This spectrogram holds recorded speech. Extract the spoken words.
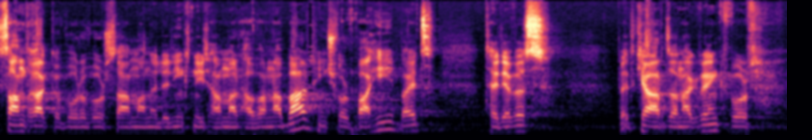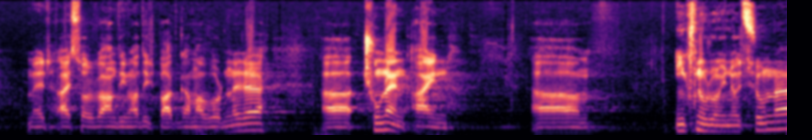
սանդղակը, որը որ սահմանել էր ինքն իր համար հավանաբար ինչ որ պահի, բայց թերևս պետք է արձանագրենք, որ մեր այսօրվա անդիմադիր падգամավորները չունեն այն ինքնուրույնությունը,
